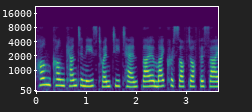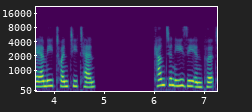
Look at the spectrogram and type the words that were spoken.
Hong Kong Cantonese 2010 via Microsoft Office IME 2010 Canton Easy Input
